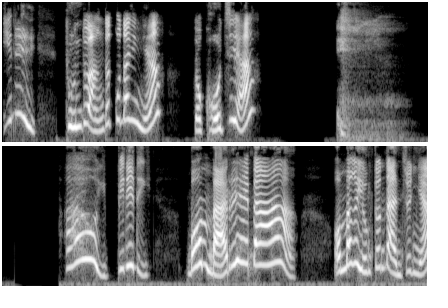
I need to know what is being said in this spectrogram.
일일 돈도 안 갖고 다니냐? 너 거지야? 아우, 이 삐리리. 뭔 말을 해봐. 엄마가 용돈도 안 줬냐?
